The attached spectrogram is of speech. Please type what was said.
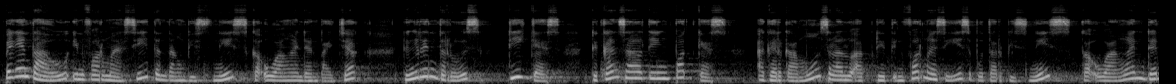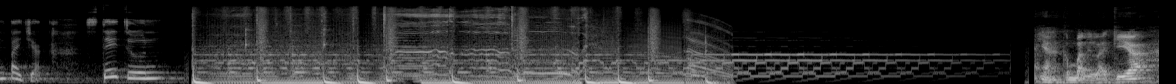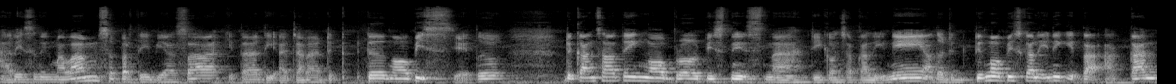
Pengen tahu informasi tentang bisnis, keuangan, dan pajak? Dengerin terus di Cash, The Consulting Podcast, agar kamu selalu update informasi seputar bisnis, keuangan, dan pajak. Stay tune! Ya, kembali lagi ya. Hari Senin malam seperti biasa kita di acara The, The Ngobis yaitu The Consulting Ngobrol Bisnis. Nah, di konsep kali ini atau The, The Ngobis kali ini kita akan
